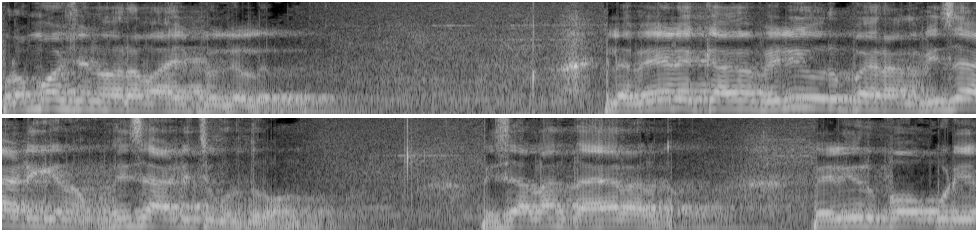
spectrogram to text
ப்ரொமோஷன் வர வாய்ப்புகள் இருக்குது இல்லை வேலைக்காக வெளியூர் போயிடறாங்க விசா அடிக்கணும். விசா அடித்து கொடுத்துருவாங்க விசாலாம் தயாராக இருக்கும். வெளியூர் போகக்கூடிய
